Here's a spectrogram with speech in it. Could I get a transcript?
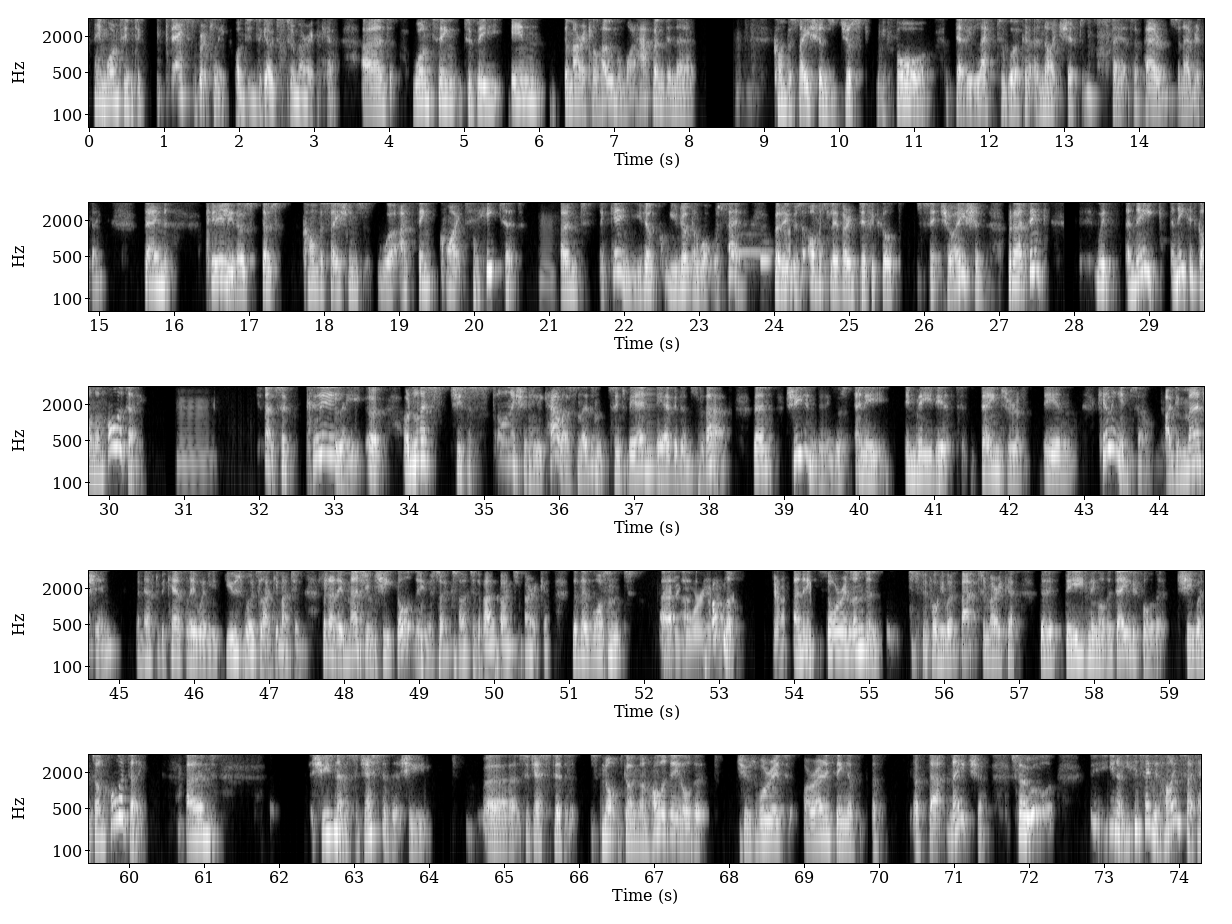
him wanting to desperately wanting to go to America and wanting to be in the marital home and what happened in their mm-hmm. conversations just before Debbie left to work at a night shift and stay at her parents and everything, then clearly those those conversations were, I think, quite heated. Mm. And again, you don't you don't know what was said, but it was obviously a very difficult situation. But I think with Annik, Annik had gone on holiday. Mm. Know, so clearly, uh, unless she's astonishingly callous, and there doesn't seem to be any evidence for that, then she didn't think there was any immediate danger of Ian killing himself. Yeah. I'd imagine and you have to be careful here when you use words like imagine. But I'd imagine she thought that he was so excited about going to America that there wasn't uh, a problem. About. Yeah. And he saw her in London just before he went back to America, the, the evening or the day before that she went on holiday. Mm-hmm. And she's never suggested that she uh, suggested not going on holiday or that she was worried or anything of, of, of that nature. So you know, you can say with hindsight,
